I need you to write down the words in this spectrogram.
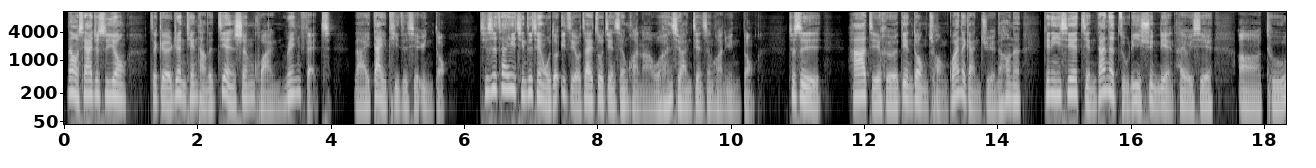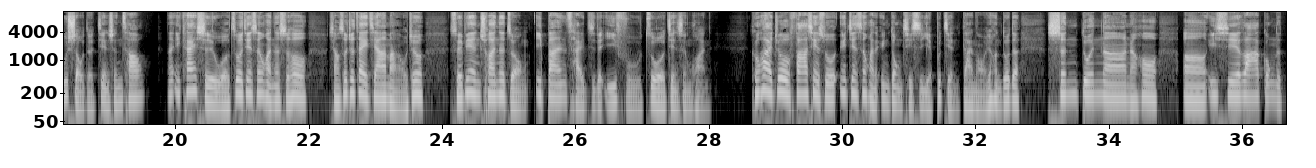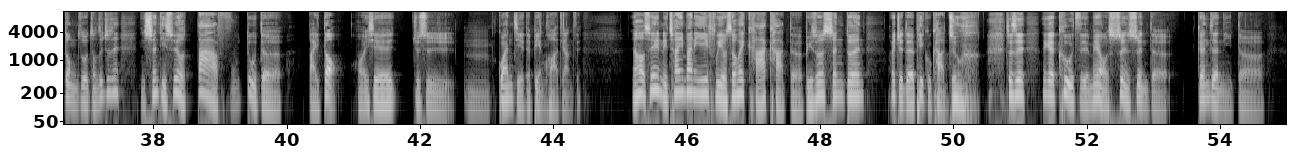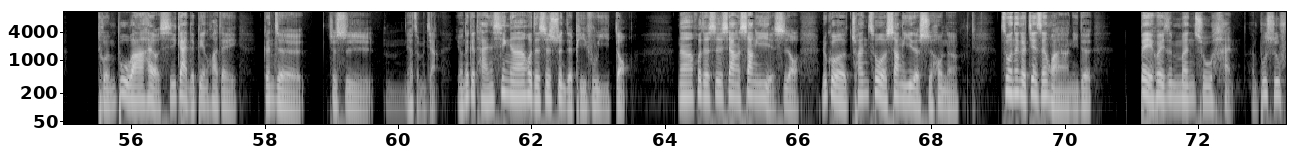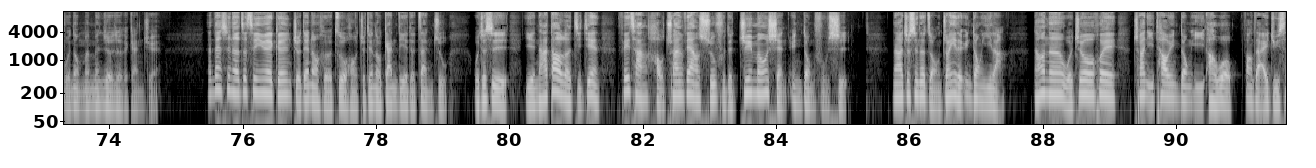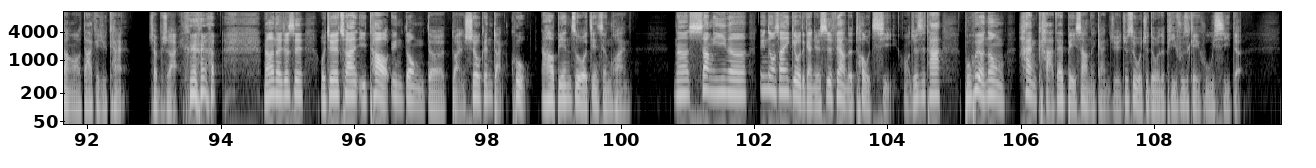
那我现在就是用这个任天堂的健身环 RainFit 来代替这些运动。其实，在疫情之前，我都一直有在做健身环啦。我很喜欢健身环运动，就是它结合电动闯关的感觉，然后呢，给你一些简单的阻力训练，还有一些。啊、徒手的健身操。那一开始我做健身环的时候，想说就在家嘛，我就随便穿那种一般材质的衣服做健身环。可后来就发现说，因为健身环的运动其实也不简单哦，有很多的深蹲啊，然后呃一些拉弓的动作，总之就是你身体是有大幅度的摆动哦，一些就是嗯关节的变化这样子。然后，所以你穿一般的衣服，有时候会卡卡的，比如说深蹲，会觉得屁股卡住，就是那个裤子没有顺顺的跟着你的臀部啊，还有膝盖的变化在跟着，就是嗯，要怎么讲？有那个弹性啊，或者是顺着皮肤移动。那或者是像上衣也是哦，如果穿错上衣的时候呢，做那个健身环啊，你的背会是闷出汗，很不舒服那种闷闷热热的感觉。那但是呢，这次因为跟 Jordano 合作哈，Giordano 干爹的赞助，我就是也拿到了几件非常好穿、非常舒服的 G Motion 运动服饰，那就是那种专业的运动衣啦。然后呢，我就会穿一套运动衣啊，我放在 IG 上哦，大家可以去看，帅不帅？然后呢，就是我就会穿一套运动的短袖跟短裤，然后边做健身环。那上衣呢？运动上衣给我的感觉是非常的透气哦，就是它不会有那种汗卡在背上的感觉，就是我觉得我的皮肤是可以呼吸的。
